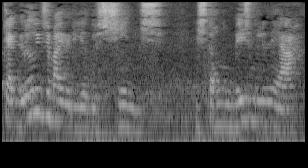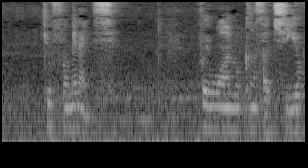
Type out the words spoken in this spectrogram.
que a grande maioria dos times estão no mesmo linear que o Fluminense. Foi um ano cansativo,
